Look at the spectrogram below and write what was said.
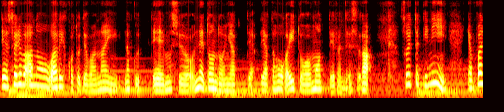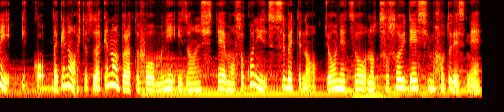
で、それはあの悪いことではないなくって、むしろね、どんどんやって、やった方がいいとは思ってるんですが、そういう時に、やっぱり一個だけの、一つだけのプラットフォームに依存して、もうそこに全ての情熱をの注いでしまうとですね、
